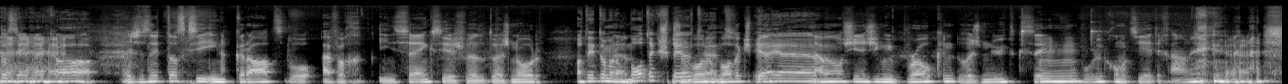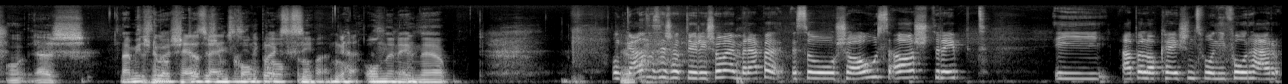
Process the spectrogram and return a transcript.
rein hatte. Ist das nicht das in Graz, wo einfach insane war, weil du hast nur... Ah, dort, wo wir am ähm, Boden gespielt du am haben? Boden gespielt. Ja, ja, ja. Neben Maschine ist irgendwie broken, du hast nichts gesehen vom Publikum und sie hätte ich auch nicht. und, ja, ist, Nein, das Stuhl ist, das ist im Komplex. Ja. Unten in, ja. Und gell, das ist natürlich schon, wenn man eben so Shows anstrebt, in eben Locations, die ich vorher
